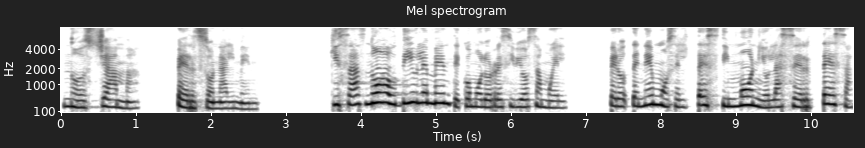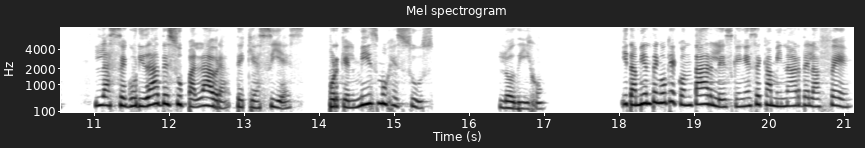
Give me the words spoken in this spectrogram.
nos llama personalmente. Quizás no audiblemente como lo recibió Samuel, pero tenemos el testimonio, la certeza, la seguridad de su palabra de que así es, porque el mismo Jesús lo dijo. Y también tengo que contarles que en ese caminar de la fe,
